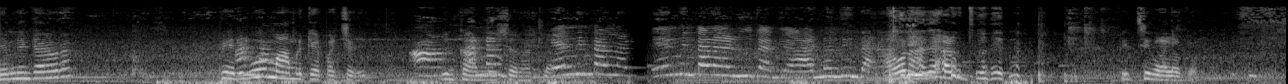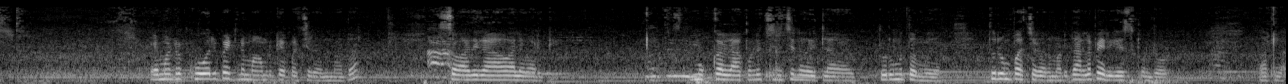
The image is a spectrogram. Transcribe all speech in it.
ఏం తింటావురా పెరుగు మామిడికాయ పచ్చడి. ఇంకా కాంబినేషన్ అట్లా. అవును అదే అడుగుతుంది పిచ్చి వాళ్ళకు. ఏమంటారు? కోరి పెట్టిన మామిడికాయ పచ్చడి అనమాట సో అది కావాలి వాడికి. ముక్కలు లేకుండా చిన్న చిన్నగా ఇట్లా తురుముతాం కదా. తురుము పచ్చడి అనమాట దాంట్లో పెరిగేసుకుంటాడు అట్లా.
